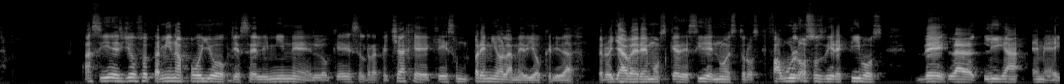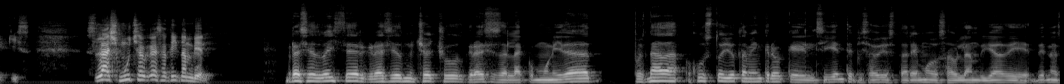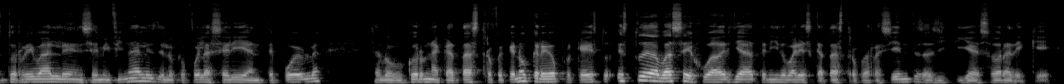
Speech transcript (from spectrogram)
Así es, yo también apoyo que se elimine lo que es el repechaje, que es un premio a la mediocridad. Pero ya veremos qué deciden nuestros fabulosos directivos de la Liga MX. Slash, muchas gracias a ti también. Gracias, Beister. Gracias, muchachos. Gracias a la comunidad. Pues nada, justo yo también creo que el siguiente episodio estaremos hablando ya de, nuestro rival en semifinales, de lo que fue la serie ante Puebla, salvo que ocurre una catástrofe, que no creo, porque esto, esto de base de jugadores ya ha tenido varias catástrofes recientes, así que ya es hora de que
